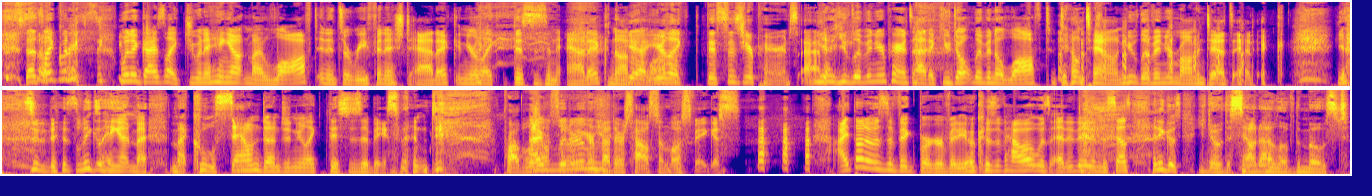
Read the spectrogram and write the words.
It's That's so like when, when a guy's like, "Do you want to hang out in my loft?" and it's a refinished attic, and you're like, "This is an attic, not yeah, a loft." you're like, this is your parents' attic. Yeah, you live in your parents' attic. You don't live in a loft downtown. You live in your mom and dad's attic. Yeah, that's what it is. Let me go hang out in my, my cool sound dungeon. You're like, this is a basement. Probably I also at your mother's house in Las Vegas. I thought it was a Vic Berger video because of how it was edited and the sounds. And he goes, you know the sound I love the most?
